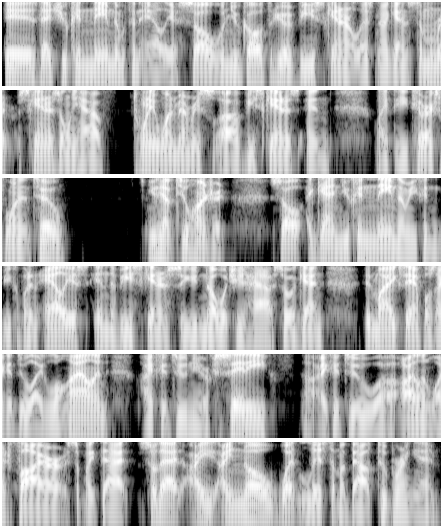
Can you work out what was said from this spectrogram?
is that you can name them with an alias. So when you go through your V scanner list, now again, some scanners only have 21 memory uh, V scanners, and like the TRX one and two, you have 200. So again, you can name them. You can you can put an alias in the V scanner so you know what you have. So again, in my examples, I could do like Long Island. I could do New York City. Uh, I could do uh, Island Wide Fire or something like that, so that I I know what list I'm about to bring in.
